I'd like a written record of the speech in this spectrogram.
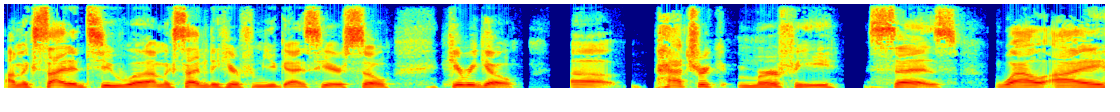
i'm excited to uh, i'm excited to hear from you guys here. So here we go. Uh, patrick murphy says while i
